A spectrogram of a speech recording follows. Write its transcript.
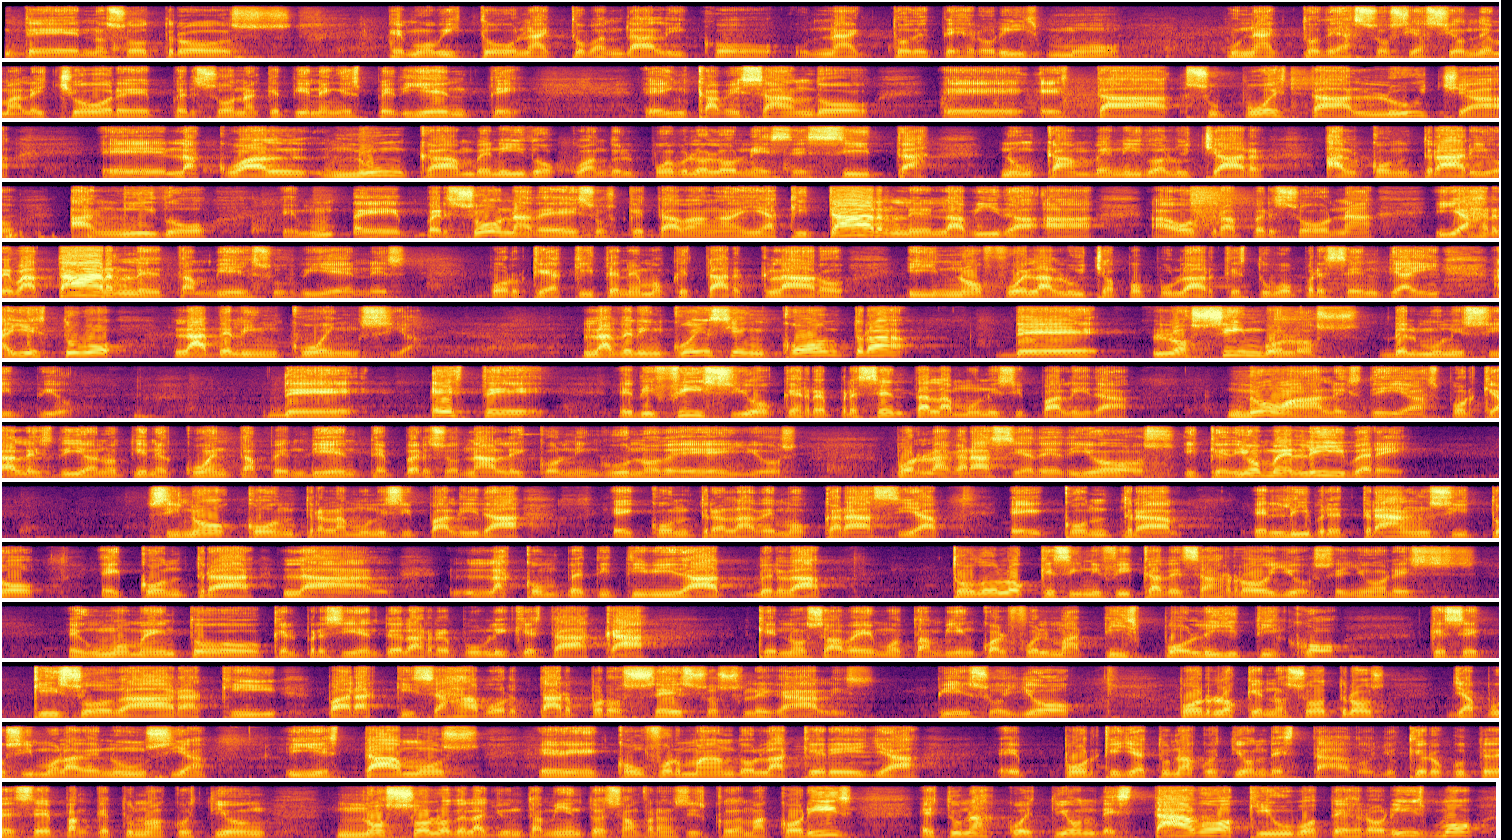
Nosotros hemos visto un acto vandálico, un acto de terrorismo, un acto de asociación de malhechores, personas que tienen expediente eh, encabezando eh, esta supuesta lucha, eh, la cual nunca han venido cuando el pueblo lo necesita, nunca han venido a luchar, al contrario, han ido personas de esos que estaban ahí a quitarle la vida a, a otra persona y a arrebatarle también sus bienes porque aquí tenemos que estar claros y no fue la lucha popular que estuvo presente ahí. Ahí estuvo la delincuencia. La delincuencia en contra de los símbolos del municipio, de este edificio que representa la municipalidad. No a Alex Díaz, porque Alex Díaz no tiene cuenta pendiente personales con ninguno de ellos, por la gracia de Dios, y que Dios me libre sino contra la municipalidad, eh, contra la democracia, eh, contra el libre tránsito, eh, contra la competitividad, ¿verdad? Todo lo que significa desarrollo, señores, en un momento que el presidente de la República está acá, que no sabemos también cuál fue el matiz político que se quiso dar aquí para quizás abortar procesos legales, pienso yo, por lo que nosotros ya pusimos la denuncia y estamos eh, conformando la querella eh, porque ya esto es una cuestión de Estado. Yo quiero que ustedes sepan que esto es una cuestión no solo del Ayuntamiento de San Francisco de Macorís, esto es una cuestión de Estado, aquí hubo terrorismo.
